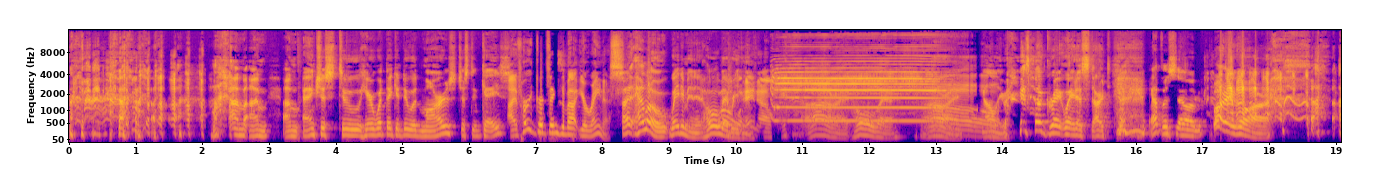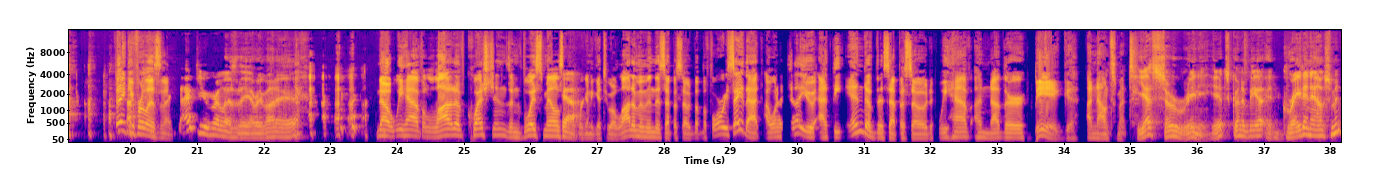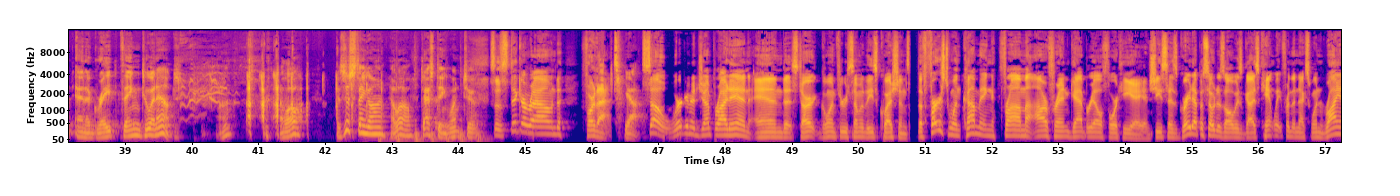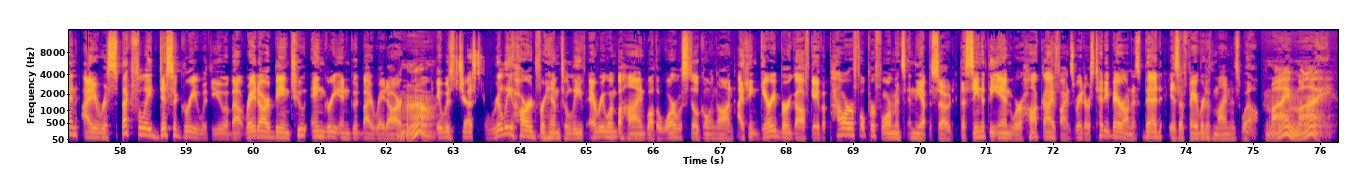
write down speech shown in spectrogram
I'm I'm I'm anxious to hear what they could do with Mars, just in case. I've heard good things about Uranus. Uh, hello, wait a minute, hold Oh, everything. hey now. All right, hold that. All right, Oh. golly, it's a great way to start episode forty-four. Thank you for listening. Thank you for listening, everybody. No, we have a lot of questions and voicemails. Yeah. We're going to get to a lot of them in this episode. But before we say that, I want to tell you at the end of this episode, we have another big announcement. Yes, Serini. It's going to be a, a great announcement and a great thing to announce. Huh? Hello? Is this thing on? Hello? Testing. One, two. So stick around for that. Yeah. So we're going to jump right in and start going through some of these questions. The first one coming from our friend Gabrielle Fortier, and she says, "Great episode as always, guys. Can't wait for the next one." Ryan, I respectfully disagree with you about Radar being too angry in Goodbye Radar. Oh. It was just really hard for him to leave everyone behind while the war was still going on. I think Gary Burghoff gave a powerful performance in the episode. The scene at the end where Hawkeye finds Radar's teddy bear on his bed is a favorite of mine as well. My, my.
